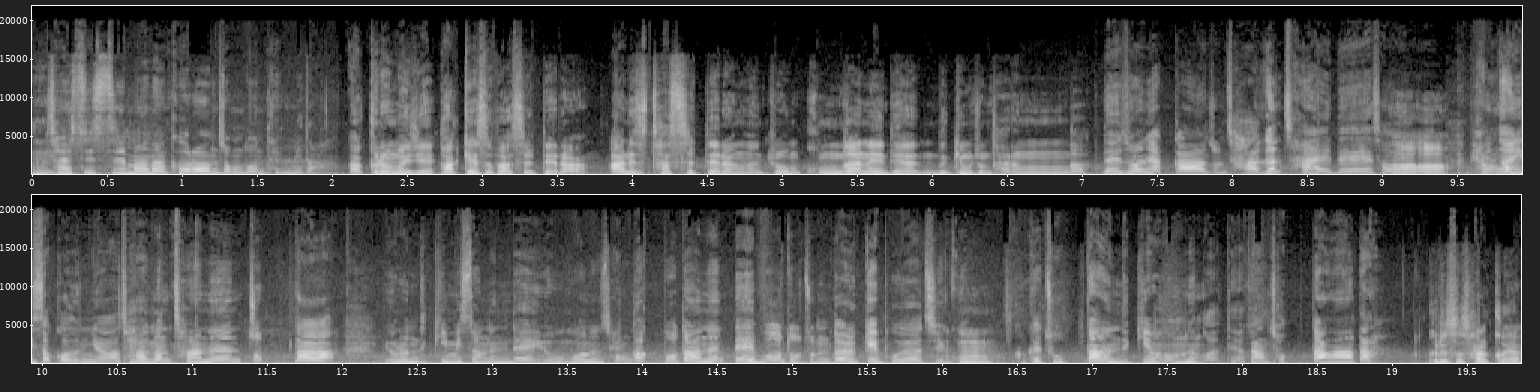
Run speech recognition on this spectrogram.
음. 살수 있을 만한 그런 정도는 됩니다. 아 그러면 이제 밖에서 봤을 때랑 안에서 탔을 때랑은 좀 공간에 대한 느낌은 좀 다른가? 네, 저는 약간 좀 작은 차에 대해서 어, 어. 편견이 있었거든요. 작은 차는 좁다 이런 느낌이 있었는데 요거는 생각보다는 내부도 좀 넓게 보여지고 음. 그렇게 좁다는 느낌은 없는 것 같아요. 그냥 적당하다. 그래서 살 거야?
